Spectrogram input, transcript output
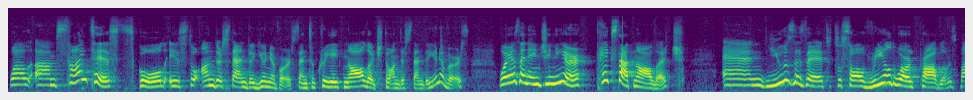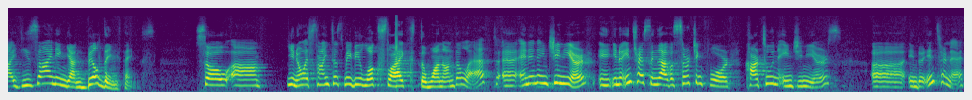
Well, um, scientists' goal is to understand the universe and to create knowledge to understand the universe, whereas an engineer takes that knowledge and uses it to solve real-world problems by designing and building things. So um, you know, a scientist maybe looks like the one on the left, uh, and an engineer, you know, interestingly, I was searching for cartoon engineers uh, in the internet,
